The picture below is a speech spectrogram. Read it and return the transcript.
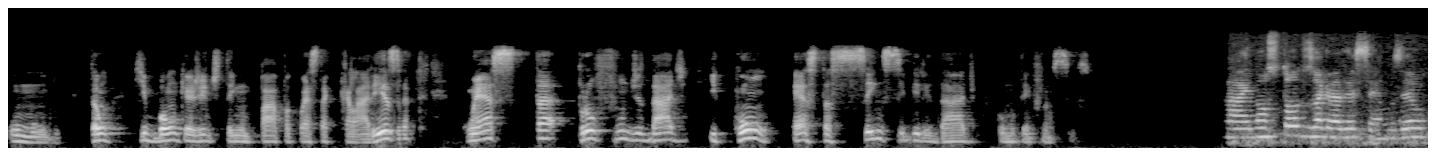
o mundo. Então, que bom que a gente tem um Papa com esta clareza, com esta profundidade e com esta sensibilidade, como tem Francisco. Ai, nós todos agradecemos. Eu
